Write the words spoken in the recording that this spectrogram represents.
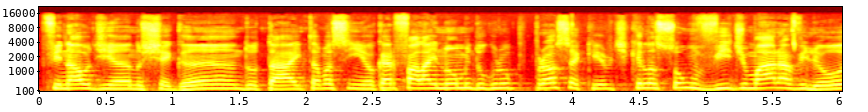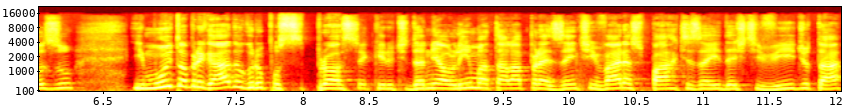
final de ano chegando, tá? Então, assim, eu quero falar em nome do grupo Pro Security, que lançou um vídeo maravilhoso. E muito obrigado, grupo Pro Security. Daniel Lima tá lá presente em várias partes aí deste vídeo, tá?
